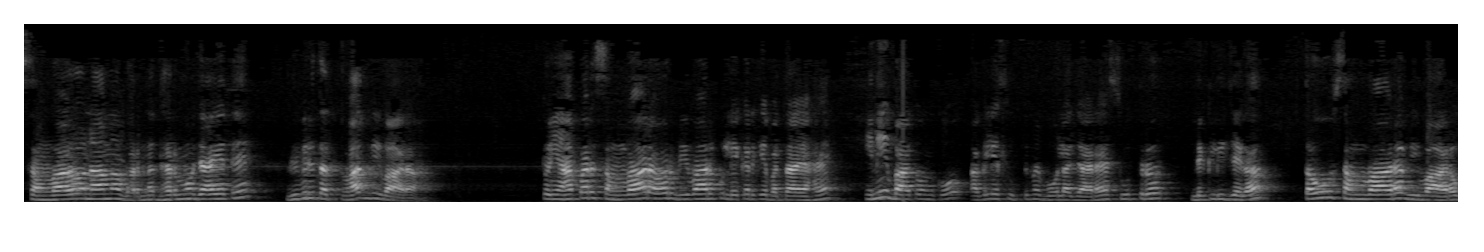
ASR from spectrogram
संवारो नाम वर्णधर्मो जायते विवृतत्वाद विवारः। तो यहाँ पर संवार और विवार को लेकर के बताया है। इन्हीं बातों को अगले सूत्र में बोला जा रहा है। सूत्र लिख लीजिएगा। तौ संवार विवारौ।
